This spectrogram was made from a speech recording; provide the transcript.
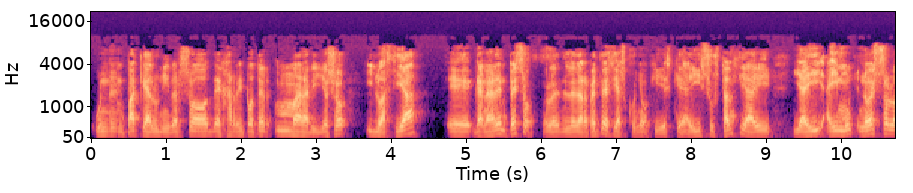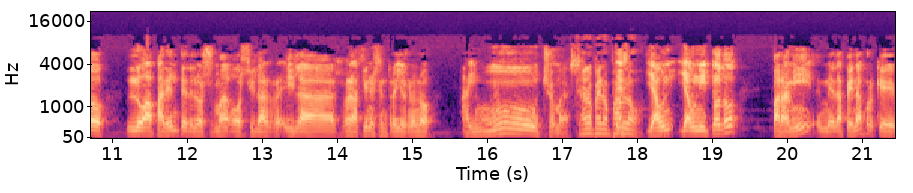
un empaque al universo de Harry Potter maravilloso y lo hacía eh, ganar en peso. De repente decías, coño, aquí es que hay sustancia y, y ahí hay mu- no es solo lo aparente de los magos y las, re- y las relaciones entre ellos, no, no, hay mucho más. Claro, pero Pablo, Es- y, aún, y aún y todo, para mí me da pena porque,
